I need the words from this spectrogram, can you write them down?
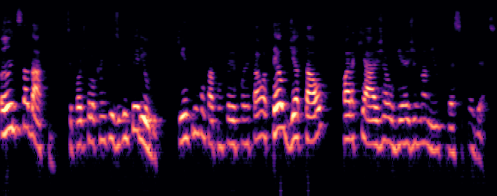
Antes da data. Você pode colocar inclusive um período, que entre em contato com o telefone tal até o dia tal para que haja o reagendamento dessa conversa.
